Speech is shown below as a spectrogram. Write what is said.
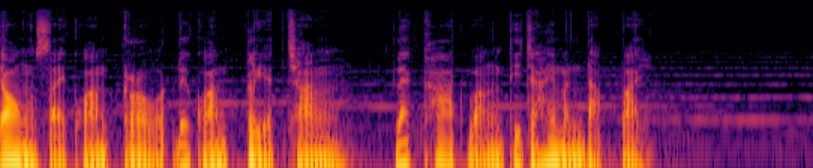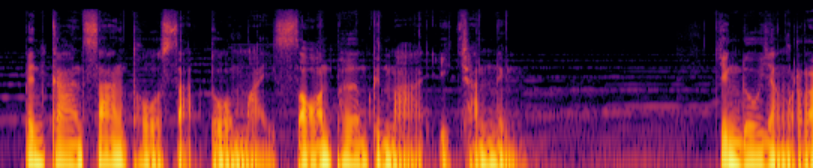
จ้องใส่ความโกรธด้วยความเกลียดชัง และคาดหวังที่จะให้มันดับไป เป็นการสร้างโทสะตัวใหม่ซ้อนเพิ่มขึ้นมาอีกชั้นหนึ่ง จึงดูอย่างไร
